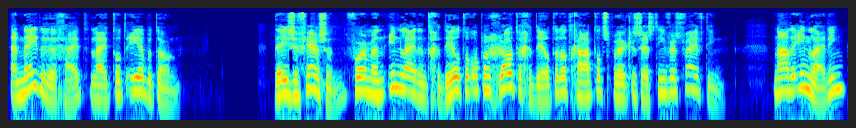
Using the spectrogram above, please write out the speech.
en nederigheid leidt tot eerbetoon. Deze versen vormen een inleidend gedeelte op een groter gedeelte dat gaat tot Spreuken 16 vers 15. Na de inleiding,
